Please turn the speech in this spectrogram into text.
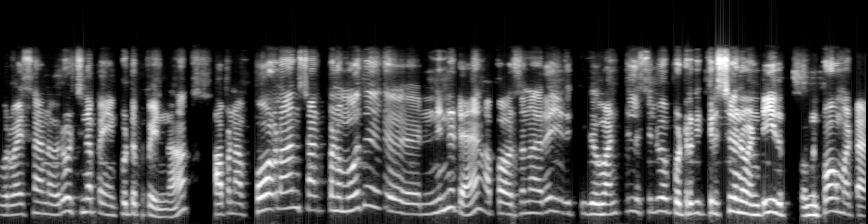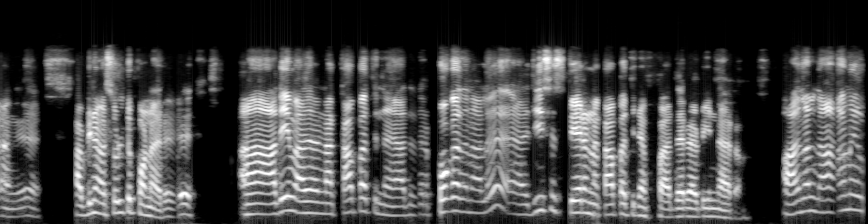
ஒரு வயசானவர் ஒரு சின்ன பையன் கூட்டு போயிருந்தான். அப்ப நான் போலான்னு ஸ்டார்ட் பண்ணும்போது நின்னுட்டேன். அப்ப அவர் சொன்னாரு இது இது வண்டியில சிலுவை போட்டிருக்கு கிறிஸ்துவன் வண்டி இது போக மாட்டாங்க அப்படின்னு அவர் சொல்லிட்டு போனாரு. ஆஹ் அதே அதை நான் காப்பாத்தினேன். அது போகாதனால ஜீசஸ் பேரை நான் காப்பாத்திட்டேன் ஃபாதர் அப்படின்னாரு. அதனால நானும்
